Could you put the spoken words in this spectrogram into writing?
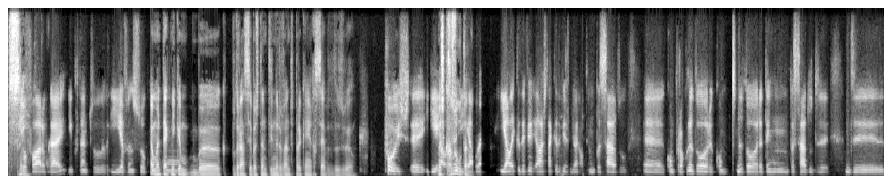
Sim. estou a falar, ok, e portanto, e avançou. Com, é uma técnica com... que poderá ser bastante enervante para quem recebe, do eu. Pois, mas ela, que resulta. Ela, e ela, é cada vez, ela está cada vez melhor. Ela tem um passado uh, como procuradora, como senadora, tem um passado de, de,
